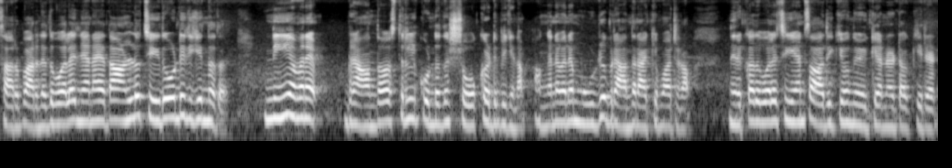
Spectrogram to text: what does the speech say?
സാർ പറഞ്ഞതുപോലെ ഞാൻ അതാണല്ലോ ചെയ്തുകൊണ്ടിരിക്കുന്നത്. നീ അവനെ ഭ്രാന്താവസ്ഥയിൽ കൊണ്ടുവന്ന് ഷോക്ക് അടിപ്പിക്കണം. അങ്ങനെ അവനെ മുഴുവൻ ഭ്രാന്തനാക്കി മാറ്റണം. നിനക്കതുപോലെ ചെയ്യാൻ സാധിക്കുമോ എന്ന് ചോദിക്കുകയാണ് കേട്ടോ കിരൺ.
